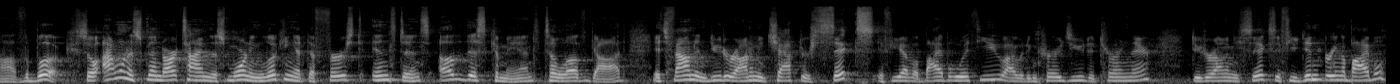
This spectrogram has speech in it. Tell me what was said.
uh, the book. So I want to spend our time this morning looking at the first instance of this command to love God. It's found in Deuteronomy chapter 6. If you have a Bible with you, I would encourage you to turn there. Deuteronomy 6. If you didn't bring a Bible,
